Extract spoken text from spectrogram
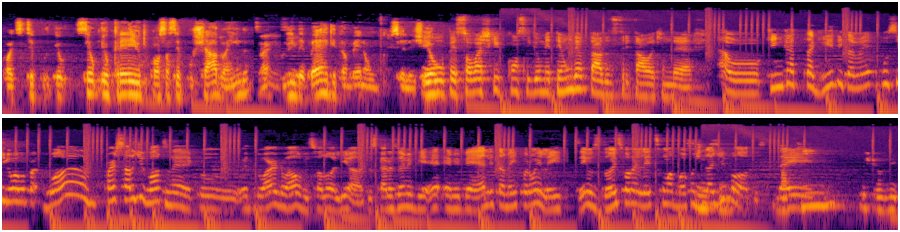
Pode ser, eu, eu, eu creio que possa ser puxado ainda. Sim, né? sim. Lindeberg também não se elegeu. O pessoal acho que conseguiu meter um deputado distrital aqui no DF. Ah, o Kim Kataguiri também conseguiu uma boa- parcela de votos, né? Que o Eduardo Alves falou ali, ó, que os caras do MB MBL também foram eleitos. Sim, os dois foram eleitos com uma boa Sim, quantidade sim. de votos. Daí Aqui, deixa eu ver.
